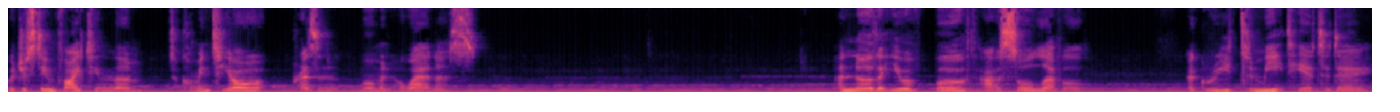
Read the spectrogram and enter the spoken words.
We're just inviting them to come into your present moment awareness. And know that you have both at a soul level agreed to meet here today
